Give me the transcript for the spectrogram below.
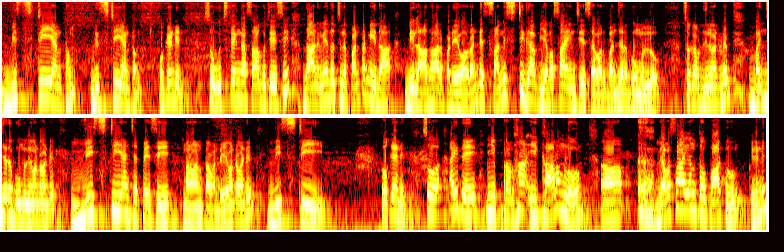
విస్టి అంటాం విస్టి అంటాం. ఓకే అండి? సో ఉచితంగా సాగు చేసి దాని మీద వచ్చిన పంట మీద వీళ్ళు ఆధారపడేవారు. అంటే సమిష్టిగా వ్యవసాయం చేసేవారు బంజర భూముల్లో. సో కాబట్టి దీని ఏమంటే బంజర భూములు ఏమంటామంటే విస్టి అని చెప్పేసి మనం అంటామండి. ఏమంటామండి? విస్టి. ఓకే అండి. సో అయితే ఈ ప్రధా ఈ కాలంలో వ్యవసాయంతో పాటు ఏంటండి?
